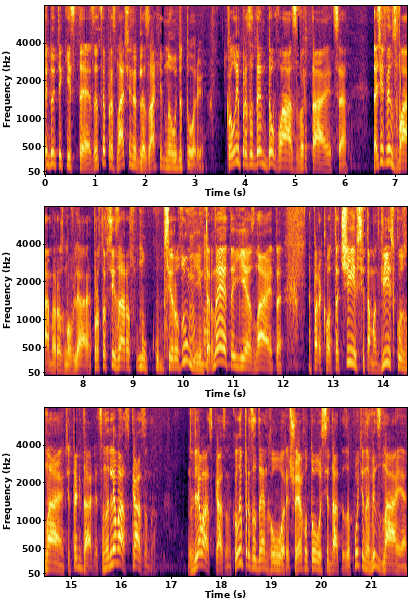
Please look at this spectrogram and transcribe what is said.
йдуть якісь тези, це призначення для західної аудиторії. Коли президент до вас звертається, значить він з вами розмовляє. Просто всі зараз ну, всі розумні, інтернети є, знаєте, перекладачі, всі там англійську знають і так далі. Це не для вас сказано. Не для вас сказано. Коли президент говорить, що я готовий сідати за Путіним, він знає.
